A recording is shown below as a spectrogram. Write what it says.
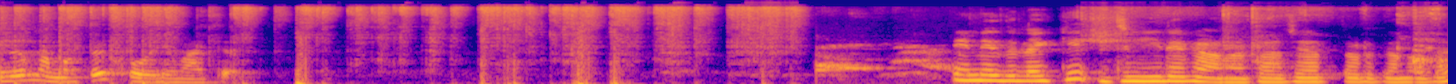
ഇനി ഇത് നമുക്ക് കോരി മാറ്റാം. ഇനി ഇതിലേക്ക് ജീരകമാണ് കേട്ടോ ചേർത്ത് കൊടുക്കുന്നത്.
